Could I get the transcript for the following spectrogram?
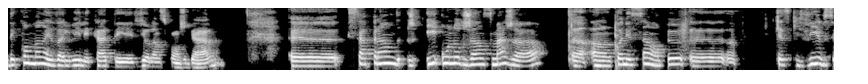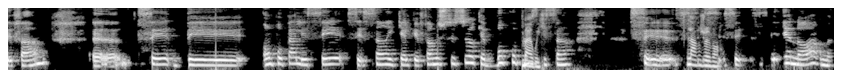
de comment évaluer les cas de violences conjugales. Euh, ça prend et une urgence majeure euh, en connaissant un peu euh, qu'est-ce qui vivent ces femmes. Euh, c'est des on peut pas laisser ces 100 et quelques femmes. Je suis sûre qu'il y a beaucoup plus ben oui. qui 100 c'est largement. C'est énorme.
